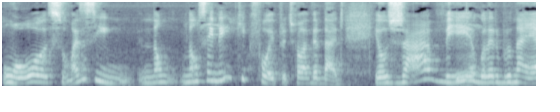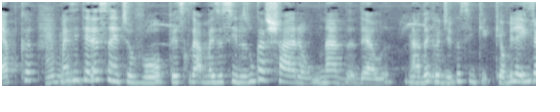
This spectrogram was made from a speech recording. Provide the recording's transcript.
um osso, mas assim, não, não sei nem o que que foi, pra te falar a verdade. Eu já vi o goleiro Bruno na época, Uhum. mas é interessante, eu vou pesquisar, mas assim, eles nunca acharam nada dela. Nada que eu digo assim, que, que eu me lembro Uhum. Sim.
